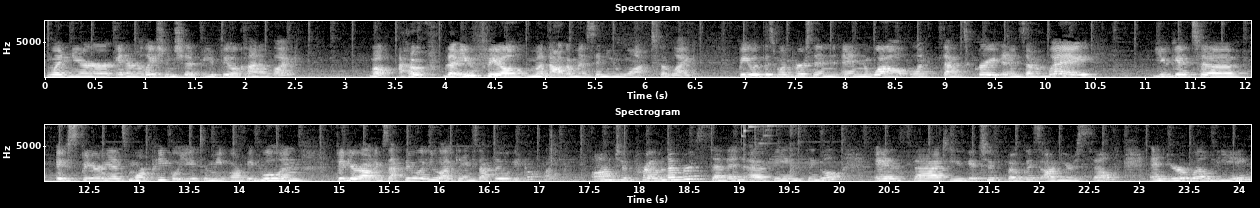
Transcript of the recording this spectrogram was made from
when you're in a relationship, you feel kind of like well, I hope that you feel monogamous and you want to like be with this one person. And while like that's great in its own way, you get to experience more people. You get to meet more people Mhm. and figure out exactly what you like and exactly what you don't like. On to pro number seven of being single is that you get to focus on yourself and your well being.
